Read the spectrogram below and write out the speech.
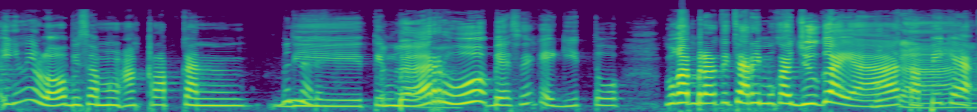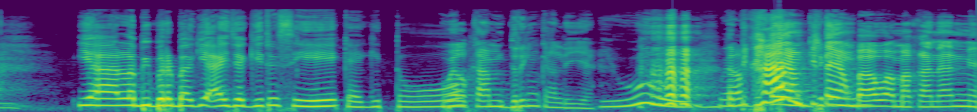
ini loh bisa mengakrabkan di tim Bener. baru biasanya kayak gitu bukan berarti cari muka juga ya Bukan. tapi kayak ya lebih berbagi aja gitu sih kayak gitu welcome drink kali ya Yuh, tapi kita yang kita yang bawa makanannya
